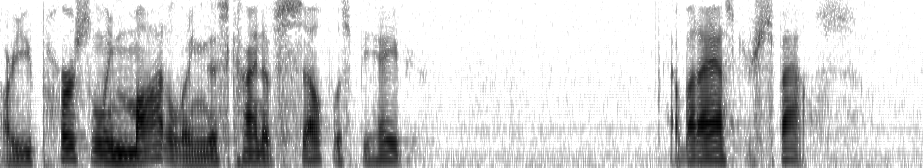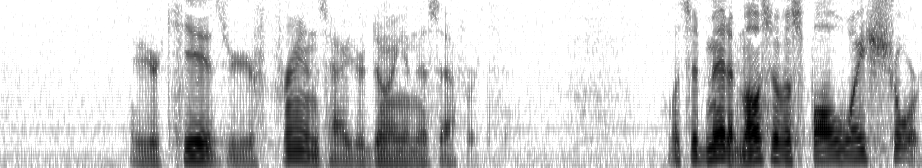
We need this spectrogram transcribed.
Are you personally modeling this kind of selfless behavior? How about I ask your spouse, or your kids, or your friends how you're doing in this effort? Let's admit it, most of us fall way short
